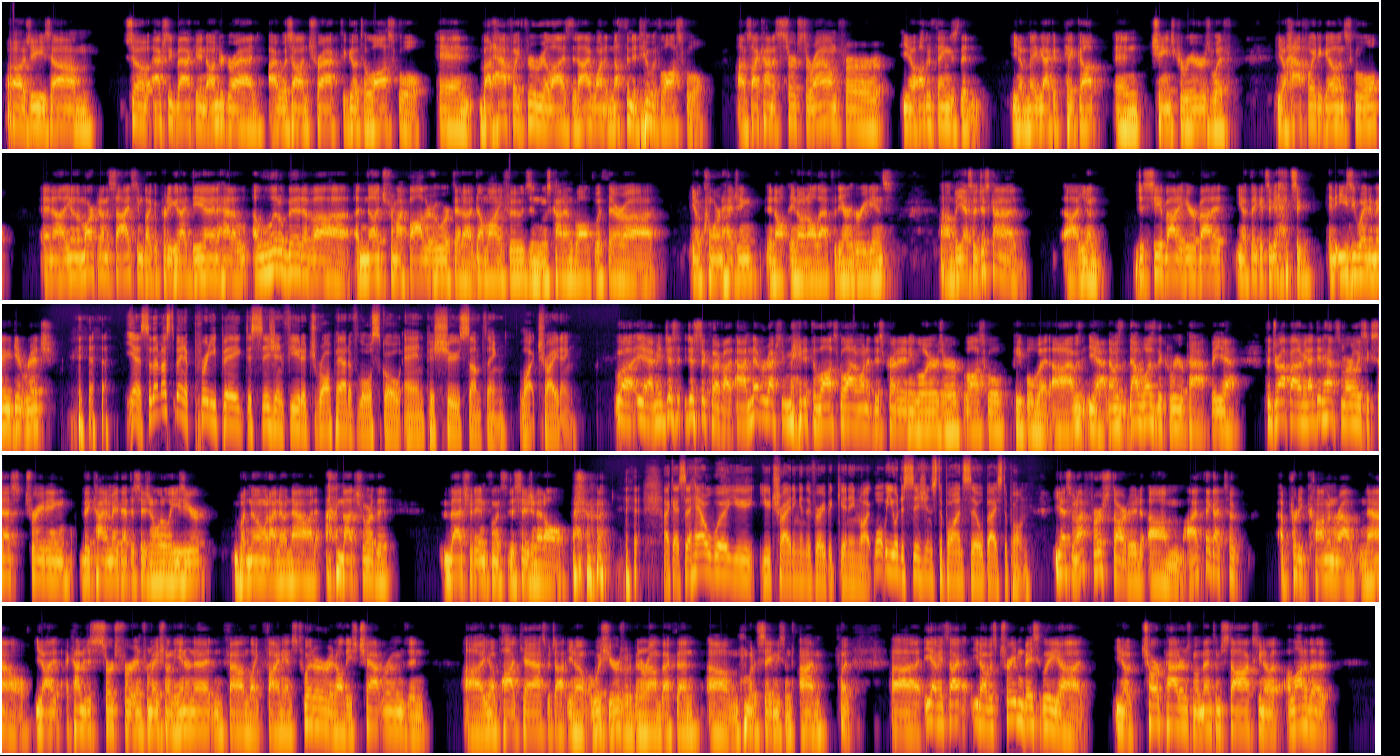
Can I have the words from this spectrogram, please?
Oh, geez. Um, so, actually, back in undergrad, I was on track to go to law school and about halfway through realized that I wanted nothing to do with law school. Uh, so I kind of searched around for, you know, other things that, you know, maybe I could pick up and change careers with, you know, halfway to go in school. And, uh, you know, the market on the side seemed like a pretty good idea. And I had a, a little bit of a, a, nudge from my father who worked at uh, Del Monte Foods and was kind of involved with their, uh, you know, corn hedging and all, you know, and all that for their ingredients. Um, but yeah, so just kind of uh, you know, just see about it, hear about it. You know, think it's a it's a, an easy way to maybe get rich. yeah, so that must have been a pretty big decision for you to drop out of law school and pursue something like trading. Well, yeah, I mean, just just to clarify, I never actually made it to law school. I don't want to discredit any lawyers or law school people, but uh, I was, yeah, that was that was the career path. But yeah, the dropout. I mean, I did have some early success trading that kind of made that decision a little easier but knowing what I know now, I, I'm not sure that that should influence the decision at all. okay, so how were you you trading in the very beginning? Like, what were your decisions to buy and sell based upon? Yes, when I first started, um, I think I took a pretty common route now. You know, I, I kind of just searched for information on the internet and found like finance Twitter and all these chat rooms and uh, you know podcasts, which I you know wish yours would have been around back then. Um, would have saved me some time. But uh, yeah, I mean, so I you know I was trading basically uh, you know chart patterns, momentum stocks. You know, a lot of the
